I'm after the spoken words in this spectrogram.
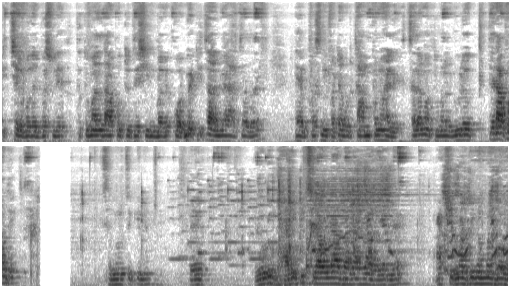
पिक्चर बघत बसले. तर तुम्हाला दाखवतो ते सीन बघा कॉमेडी चालू आहे आता जर. टाइमपासनी फटाफट काम पण व्हायला चला मग तुम्हाला व्हिडिओ ते दाखवते. समोरचं केलं. तर एवढी भारी पिक्चर लावला बघायला लागले आशीर्वादची गंमत बघा.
